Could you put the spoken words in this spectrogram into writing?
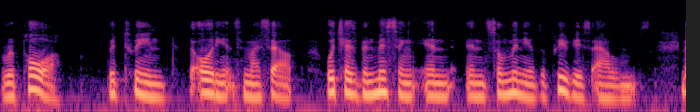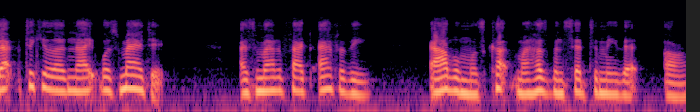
rapport between the audience and myself which has been missing in, in so many of the previous albums. That particular night was magic. As a matter of fact, after the album was cut, my husband said to me that uh,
